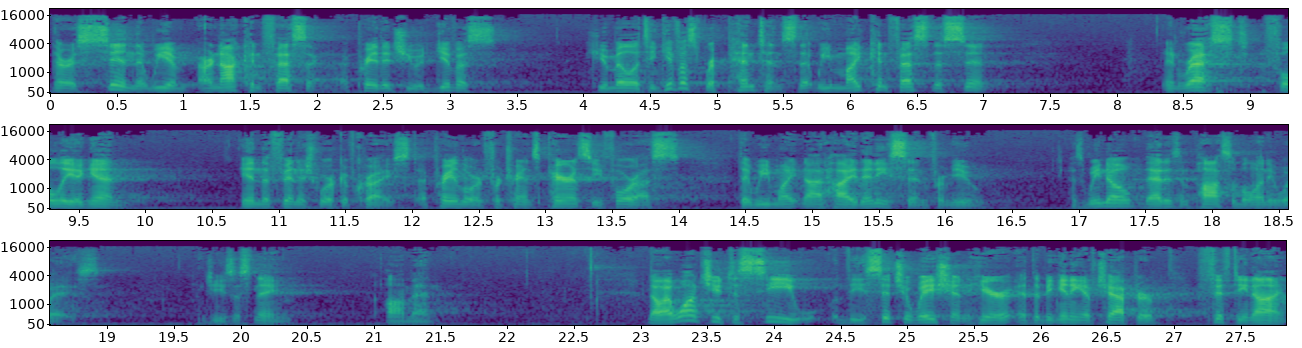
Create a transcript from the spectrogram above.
there is sin that we have, are not confessing, I pray that you would give us humility, give us repentance that we might confess this sin and rest fully again in the finished work of Christ. I pray, Lord, for transparency for us that we might not hide any sin from you, as we know that is impossible, anyways. In Jesus' name, amen. Now, I want you to see the situation here at the beginning of chapter 59.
